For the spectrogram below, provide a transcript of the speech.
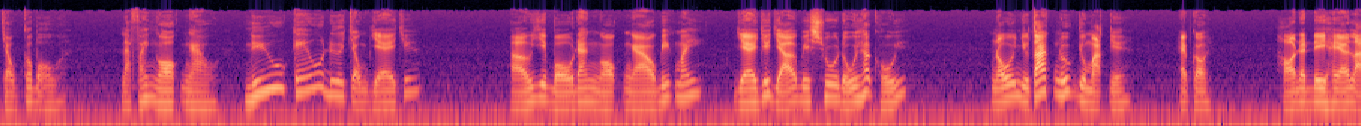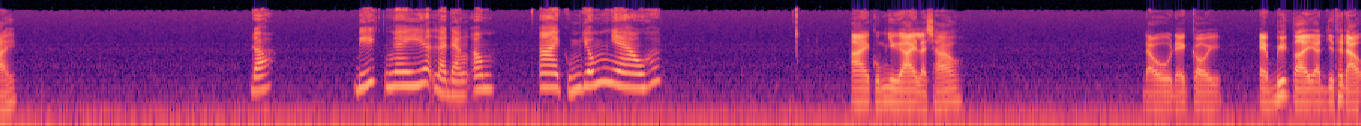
Chồng có bộ Là phải ngọt ngào, Níu kéo đưa chồng về chứ. Ở với bộ đang ngọt ngào biết mấy, Về với vợ bị xua đuổi hất hủi. Nổi như tát nước vô mặt vậy. Em coi, Họ nên đi hay ở lại? Đó, Biết ngay là đàn ông, Ai cũng giống nhau hết. Ai cũng như ai là sao? Đâu để coi Em biết tay anh như thế nào.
